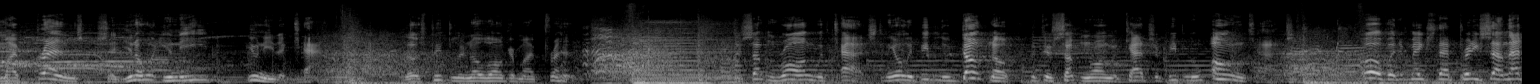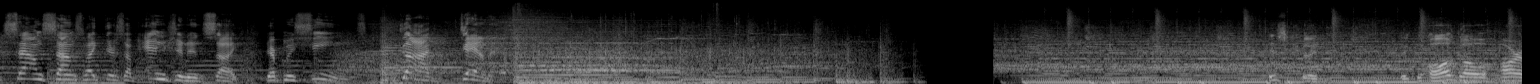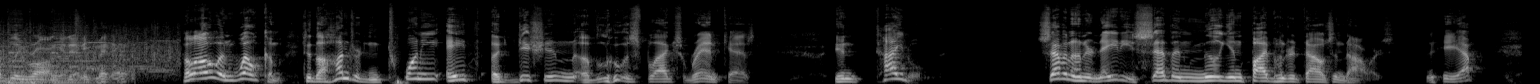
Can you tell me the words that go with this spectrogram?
And my friends said, You know what you need? You need a cat. Those people are no longer my friends. There's something wrong with cats. And the only people who don't know that there's something wrong with cats are people who own cats. Oh, but it makes that pretty sound. That sound sounds like there's an engine inside. They're machines. God damn it. This could, it could all go horribly wrong at any minute. Hello and welcome to the 128th edition of Lewis Black's Rantcast, entitled $787,500,000. Yep.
